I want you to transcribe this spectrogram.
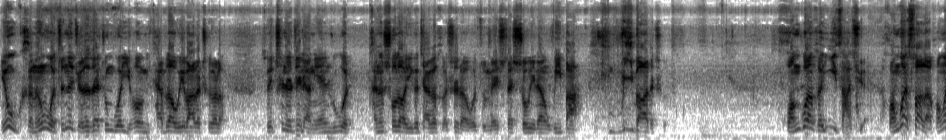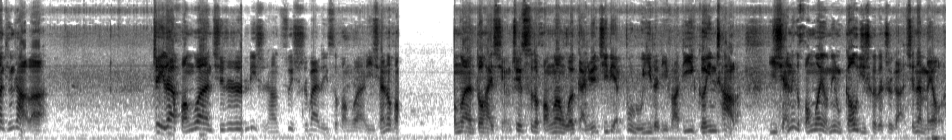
因为我可能我真的觉得在中国以后你开不到 V 八的车了。所以趁着这两年，如果还能收到一个价格合适的，我准备再收一辆 V 八，V 八的车。皇冠和 E 咋选？皇冠算了，皇冠停产了。这一代皇冠其实是历史上最失败的一次皇冠，以前的皇皇冠都还行，这次的皇冠我感觉几点不如意的地方：第一，隔音差了，以前那个皇冠有那种高级车的质感，现在没有了；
